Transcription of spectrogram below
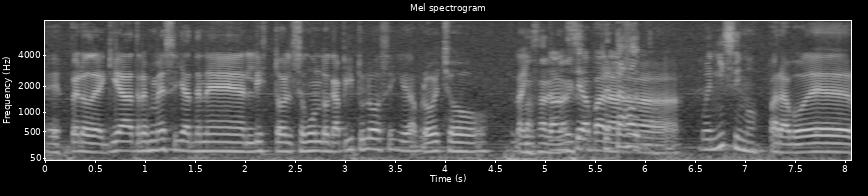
espero de aquí a tres meses ya tener listo el segundo capítulo, así que aprovecho la Pasar instancia para, Buenísimo. para poder,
